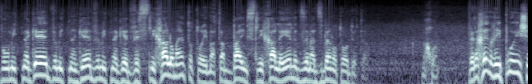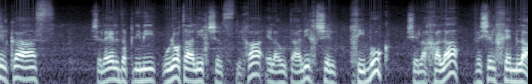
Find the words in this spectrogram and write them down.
והוא מתנגד ומתנגד ומתנגד, וסליחה לא מעניינת אותו, אם אתה בא עם סליחה לילד זה מעצבן אותו עוד יותר. נכון. ולכן ריפוי של כעס של הילד הפנימי הוא לא תהליך של סליחה, אלא הוא תהליך של חיבוק, של הכלה ושל חמלה.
